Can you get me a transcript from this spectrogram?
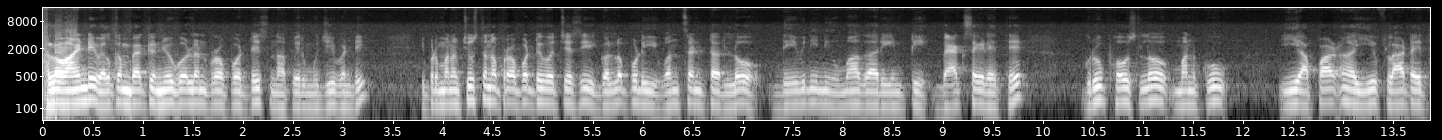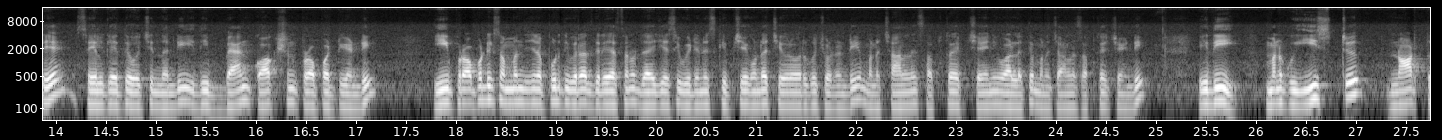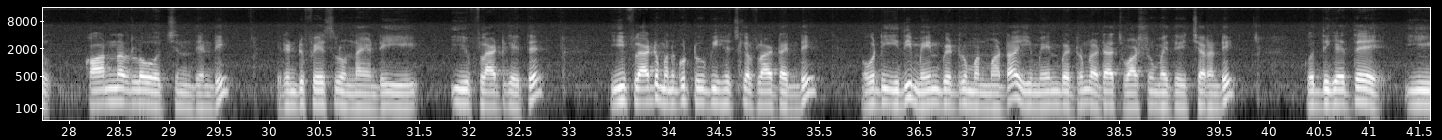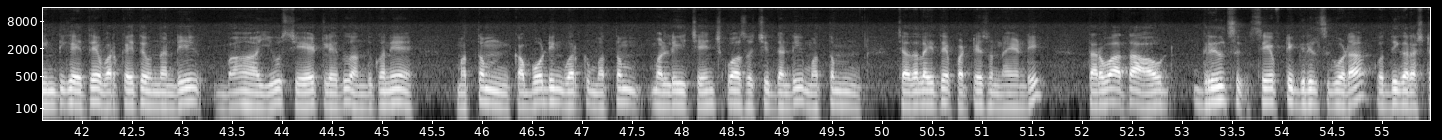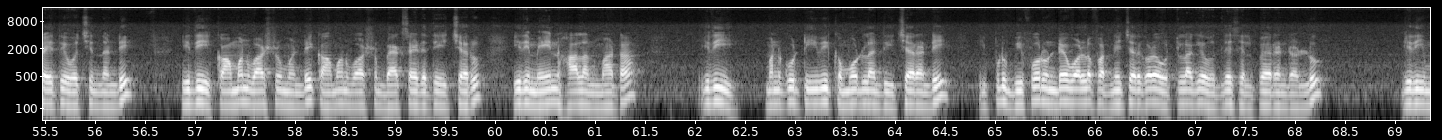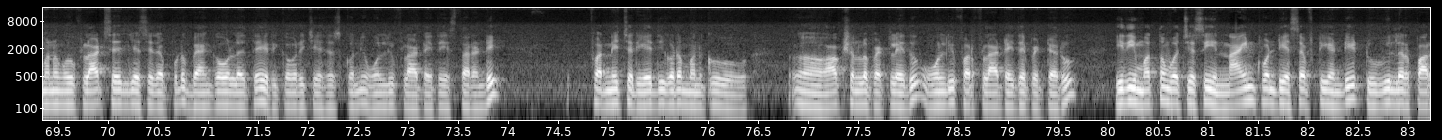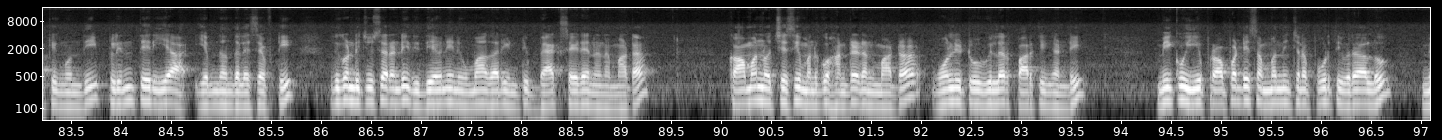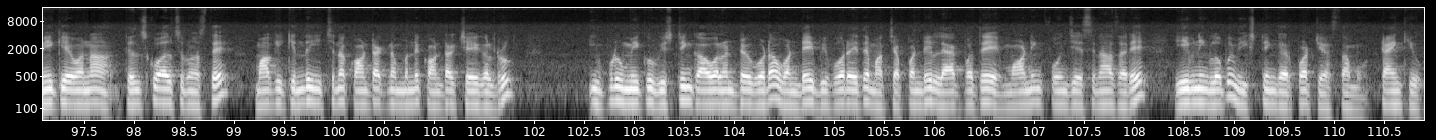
Hello hi అండి welcome back to new golden properties. నా పేరు ముజీబ్ అండి. ఇప్పుడు మనం చూస్తున్న ప్రాపర్టీ వచ్చేసి గొల్లపూడి వన్ సెంటర్లో దేవినేని ఉమాగారి ఇంటి బ్యాక్ సైడ్ అయితే గ్రూప్ హౌస్లో మనకు ఈ అపా ఈ ఫ్లాట్ అయితే సేల్కి అయితే వచ్చిందండి. ఇది బ్యాంక్ ఆప్షన్ ప్రాపర్టీ అండి. ఈ ప్రాపర్టీకి సంబంధించిన పూర్తి వివరాలు తెలియజేస్తాను. దయచేసి వీడియోని స్కిప్ చేయకుండా చివరి వరకు చూడండి. మన ఛానల్ని సబ్స్క్రైబ్ చేయని వాళ్ళైతే మన ఛానల్ని సబ్స్క్రైబ్ చేయండి. ఇది మనకు ఈస్ట్ నార్త్ కార్నర్లో వచ్చిందండి. రెండు ఫేస్లు ఉన్నాయండి. ఈ ఈ ఫ్లాట్కి అయితే ఈ ఫ్లాట్ మనకు టూ బీహెచ్కే ఫ్లాట్ అండి. ఒకటి ఇది మెయిన్ బెడ్రూమ్ అనమాట ఈ మెయిన్ బెడ్రూమ్లో అటాచ్ వాష్రూమ్ అయితే ఇచ్చారండి. కొద్దిగా అయితే ఈ ఇంటికి అయితే వర్క్ అయితే ఉందండి. బాగా యూస్ చేయట్లేదు. అందుకనే మొత్తం కబోర్డింగ్ వర్క్ మొత్తం మళ్ళీ చేయించుకోవాల్సి వచ్చిందండి మొత్తం చెదలైతే పట్టేసి ఉన్నాయండి. తర్వాత అవుట్ గ్రిల్స్ సేఫ్టీ గ్రిల్స్ కూడా కొద్దిగా రెస్ట్ అయితే వచ్చిందండి. ఇది కామన్ వాష్రూమ్ అండి. కామన్ వాష్రూమ్ బ్యాక్ సైడ్ అయితే ఇచ్చారు. ఇది మెయిన్ హాల్ అన్నమాట. ఇది మనకు టీవీ కమోడ్ లాంటివి ఇచ్చారండి. ఇప్పుడు బిఫోర్ ఉండేవాళ్ళ ఫర్నిచర్ కూడా ఒట్లాగే వదిలేసి వెళ్ళిపోయారండి వాళ్ళు. ఇది మనము ఫ్లాట్ సేల్ చేసేటప్పుడు బ్యాంక్ వాళ్ళు అయితే రికవరీ చేసేసుకొని ఓన్లీ ఫ్లాట్ అయితే ఇస్తారండి. ఫర్నిచర్ ఏది కూడా మనకు ఆప్షన్లో పెట్టలేదు. ఓన్లీ ఫర్ ఫ్లాట్ అయితే పెట్టారు. ఇది మొత్తం వచ్చేసి నైన్ ట్వంటీ ఎస్ఎఫ్టీ అండి. టూ వీలర్ పార్కింగ్ ఉంది. ప్లింత్ ఏరియా ఎనిమిది వందల ఎస్ఎఫ్టీ ఇదిగోండి చూసారండి ఇది దేవినేని ఉమాగారి ఇంటి బ్యాక్ సైడేనమాట కామన్ వచ్చేసి మనకు హండ్రెడ్ అనమాట ఓన్లీ టూ వీలర్ పార్కింగ్ అండి. మీకు ఈ ప్రాపర్టీ సంబంధించిన పూర్తి వివరాలు మీకు ఏమైనా తెలుసుకోవాల్సి వస్తే మాకు ఈ కింద ఇచ్చిన కాంటాక్ట్ నెంబర్ని కాంటాక్ట్ చేయగలరు. ఇప్పుడు మీకు విజిటింగ్ కావాలంటే కూడా వన్ డే బిఫోర్ అయితే మాకు చెప్పండి. లేకపోతే మార్నింగ్ ఫోన్ చేసినా సరే ఈవినింగ్ లోపు మిక్స్టింగ్ ఏర్పాటు చేస్తాము. Thank you.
